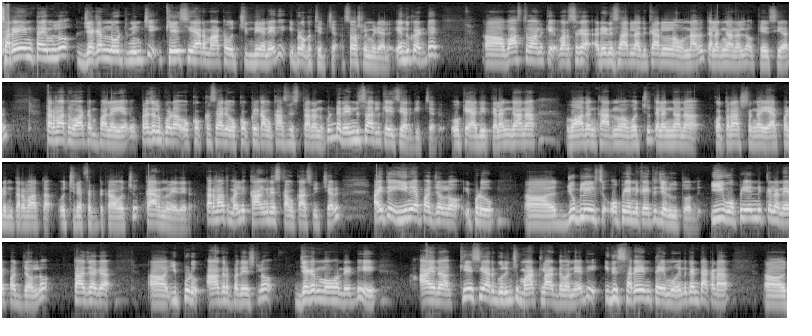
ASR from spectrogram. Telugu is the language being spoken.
సరైన టైంలో జగన్ నోటి నుంచి కేసీఆర్ మాట వచ్చింది అనేది ఇప్పుడు ఒక చర్చ సోషల్ మీడియాలో. ఎందుకంటే వాస్తవానికి వరుసగా రెండుసార్లు అధికారంలో ఉన్నారు తెలంగాణలో కేసీఆర్. తర్వాత వాటంపాలయ్యారు ప్రజలు కూడా ఒక్కొక్కసారి ఒక్కొక్కరికి అవకాశం ఇస్తారనుకుంటే రెండుసార్లు కేసీఆర్కి ఇచ్చారు. ఓకే అది తెలంగాణ వాదం కారణం అవ్వచ్చు తెలంగాణ కొత్త రాష్ట్రంగా ఏర్పడిన తర్వాత వచ్చిన ఎఫెక్ట్ కావచ్చు కారణం ఏదైనా. తర్వాత మళ్ళీ కాంగ్రెస్కి అవకాశం ఇచ్చారు. అయితే ఈ నేపథ్యంలో ఇప్పుడు జూబ్లీహిల్స్ ఉప ఎన్నిక అయితే జరుగుతోంది. ఈ ఉప ఎన్నికల నేపథ్యంలో తాజాగా ఇప్పుడు ఆంధ్రప్రదేశ్లో జగన్మోహన్ రెడ్డి ఆయన కేసీఆర్ గురించి మాట్లాడడం అనేది ఇది సరైన టైము. ఎందుకంటే అక్కడ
